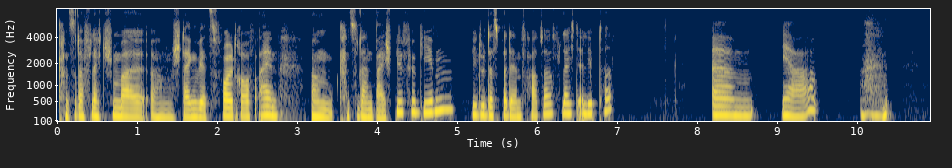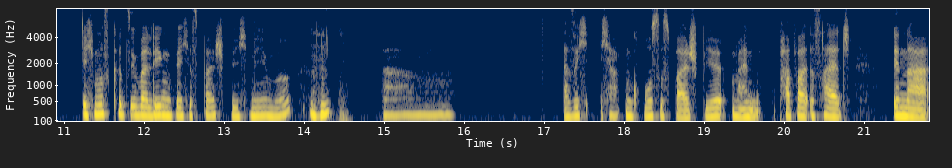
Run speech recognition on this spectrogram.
Kannst du da vielleicht schon mal, ähm, steigen wir jetzt voll drauf ein, ähm, kannst du da ein Beispiel für geben, wie du das bei deinem Vater vielleicht erlebt hast? Ähm, ja. ich muss kurz überlegen, welches Beispiel ich nehme. Mhm. Ähm, also ich, ich habe ein großes Beispiel. Mein Papa ist halt in einer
